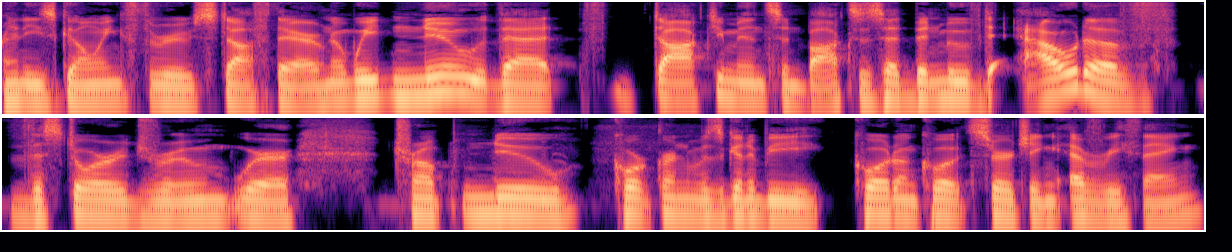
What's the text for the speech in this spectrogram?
And he's going through stuff there. Now, we knew that documents and boxes had been moved out of the storage room where Trump knew Corcoran was going to be, quote unquote, searching everything.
